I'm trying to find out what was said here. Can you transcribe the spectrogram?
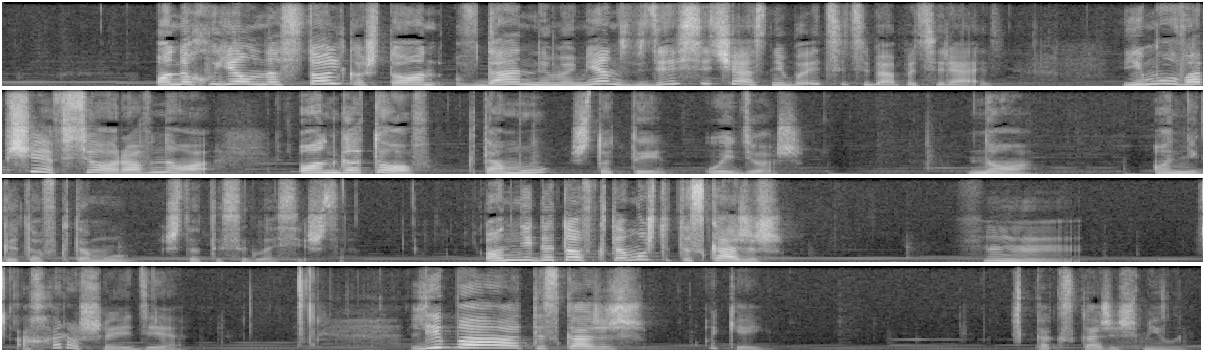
Он охуел настолько, что он в данный момент, здесь сейчас, не боится тебя потерять. Ему вообще все равно. Он готов к тому, что ты уйдешь. Но он не готов к тому, что ты согласишься. Он не готов к тому, что ты скажешь, хм, а хорошая идея. Либо ты скажешь, окей, как скажешь, милый.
